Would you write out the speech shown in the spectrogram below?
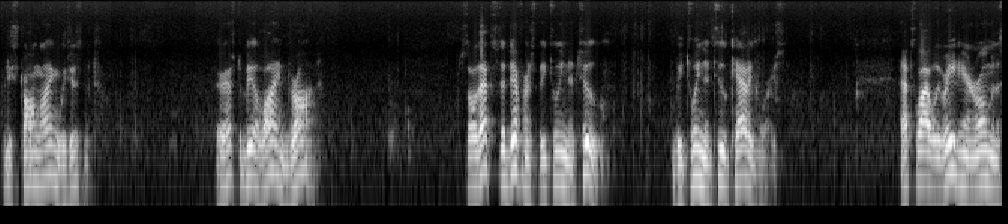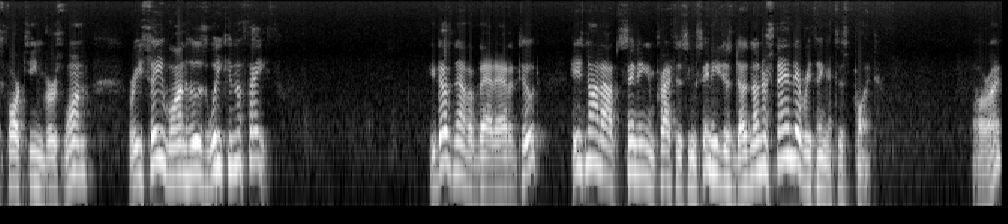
Pretty strong language, isn't it? There has to be a line drawn. So that's the difference between the two, between the two categories. That's why we read here in Romans 14, verse 1 receive one who's weak in the faith. He doesn't have a bad attitude. He's not out sinning and practicing sin. He just doesn't understand everything at this point. All right?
